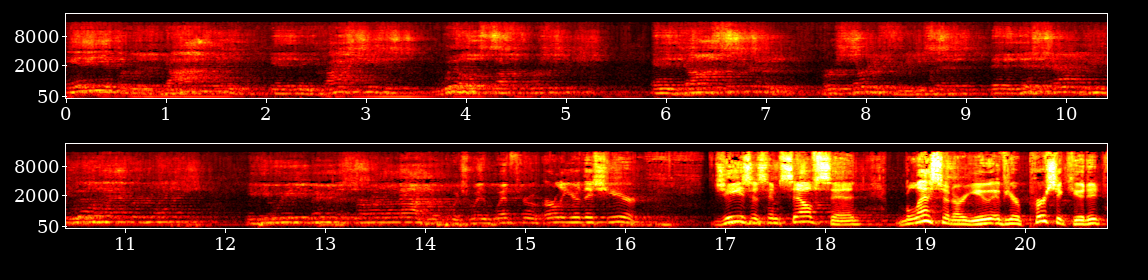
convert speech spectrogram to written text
Any that would godly in, in Christ Jesus will suffer persecution. And in John 16, verse 33, he says that in this world you will have tribulation. If you read, remember the Sermon on the Mount, which we went through earlier this year, Jesus himself said, Blessed are you if you're persecuted,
